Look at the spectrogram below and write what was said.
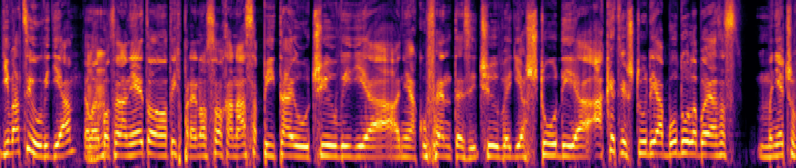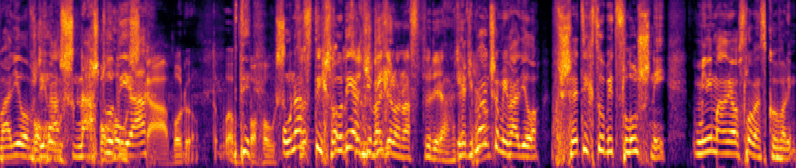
diváci uvidia, mm-hmm. lebo teda nie je to len o tých prenosoch a nás sa pýtajú, či uvidia nejakú fantasy, či uvidia štúdia, aké tie štúdia budú, lebo ja zase mne čo vadilo vždy na, na štúdiách. Bohouská. To bohouská. u nás v tých Co- co štúdiách... ti vždy- vadilo na studiách, Ja ti poviem, čo mi vadilo. Všetci chcú byť slušní. Minimálne o Slovensku hovorím.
